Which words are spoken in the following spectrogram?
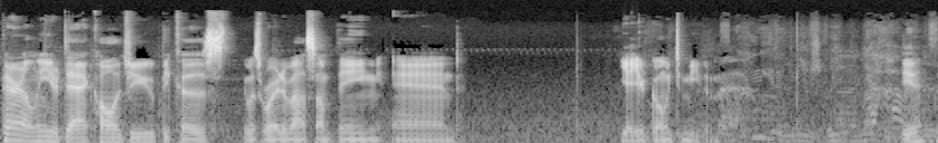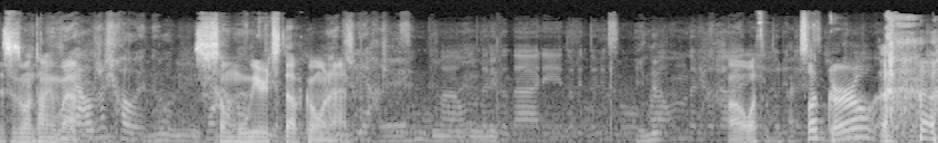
Apparently your dad called you because he was worried about something and yeah, you're going to meet him. Yeah, this is what I'm talking about. Some weird stuff going on. Oh, what's, what's up, girl?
